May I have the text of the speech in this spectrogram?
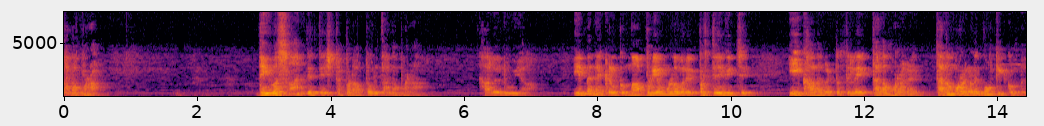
തലമുറ ദൈവ സാന്നിധ്യത്തെ ഇഷ്ടപ്പെടാത്ത ഒരു തലമുറ. ഹലലൂയ ഇന്നെന്നെ കേൾക്കുന്ന പ്രിയമുള്ളവരെ പ്രത്യേകിച്ച് ഈ കാലഘട്ടത്തിലെ തലമുറകൾ തലമുറകളെ നോക്കിക്കൊണ്ട്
